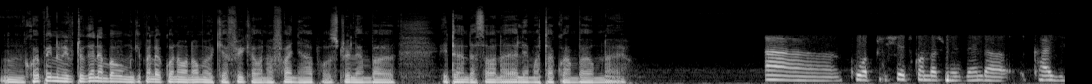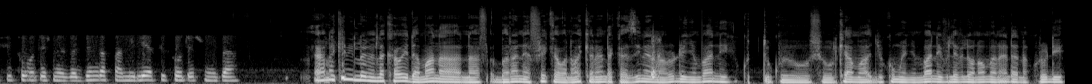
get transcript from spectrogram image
Mm, kwa pengine ni vitu gani ambavyo mngependa kuona wanaume wa kiafrika wanafanya hapa australia ambayo itaenda sawa na yale matakwa ambayo mnayo? Uh, kuappreciate kwamba tunaweza enda kazi sisi wote tunaweza jenga familia sisi wote tunaweza Ah, lakini hilo ni la kawaida maana na barani afrika wanawake wanaenda kazini na wanarudi nyumbani kushughulikia majukumu ya nyumbani vile vile wanaume wanaenda na kurudi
